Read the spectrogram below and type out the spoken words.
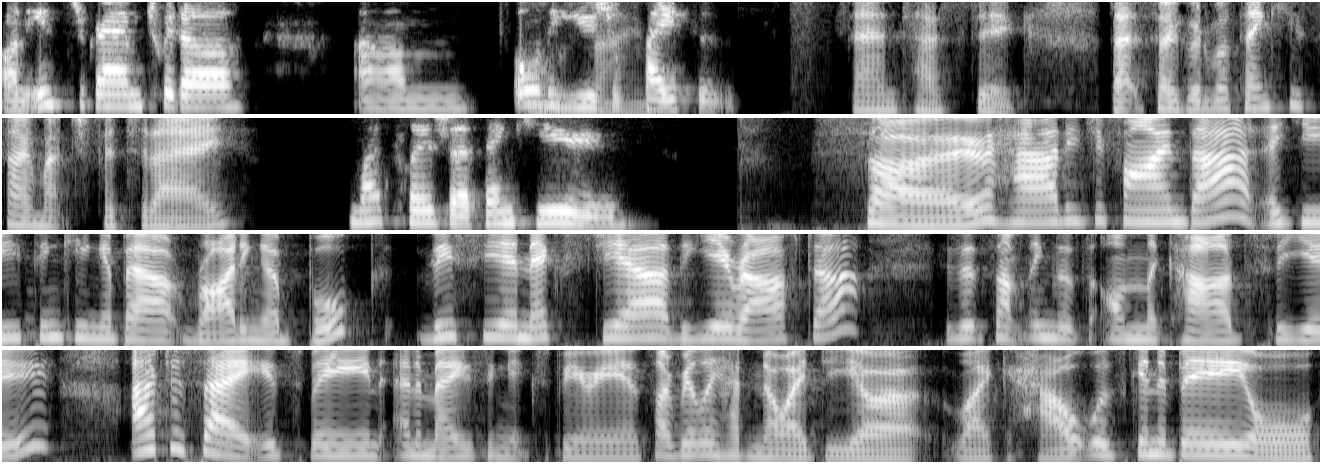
on Instagram, Twitter, um, all, all the, the usual places. Fantastic. That's so good. Well, thank you so much for today. My pleasure. Thank you. So, how did you find that? Are you thinking about writing a book this year, next year, the year after? Is it something that's on the cards for you? I have to say, it's been an amazing experience. I really had no idea like how it was going to be or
